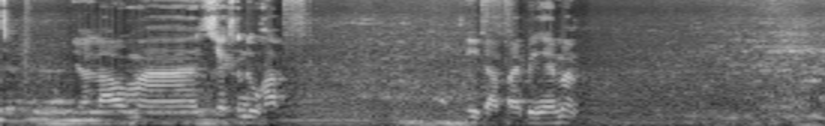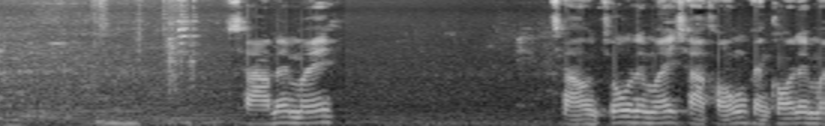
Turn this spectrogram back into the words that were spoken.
เดี๋ยวเรามาเช็คกันดูครับที่ดัดไปเป็นไงบ้างฉากได้ไหมฉากของโชคได้ไหมฉากของแผงคอได้ไหม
